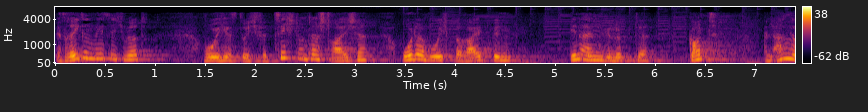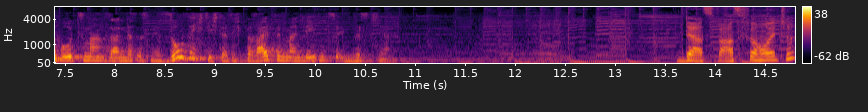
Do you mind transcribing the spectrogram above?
es regelmäßig wird, wo ich es durch Verzicht unterstreiche oder wo ich bereit bin, in einem Gelübde Gott ein Angebot zu machen und sagen, das ist mir so wichtig, dass ich bereit bin, mein Leben zu investieren. Das war's für heute.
